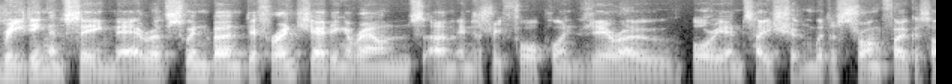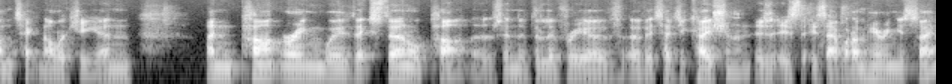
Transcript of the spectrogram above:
reading and seeing there of Swinburne differentiating around um, Industry 4.0 orientation with a strong focus on technology and and partnering with external partners in the delivery of, of its education. Is, is, is that what I'm hearing you say?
